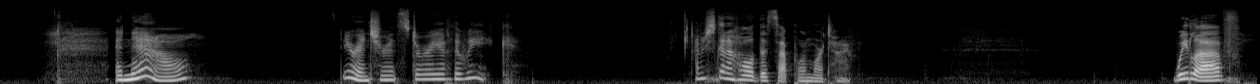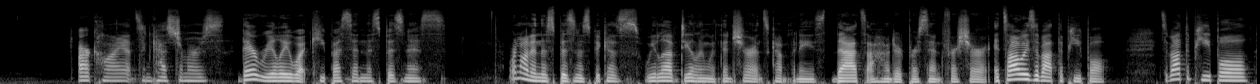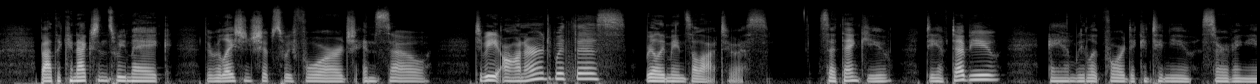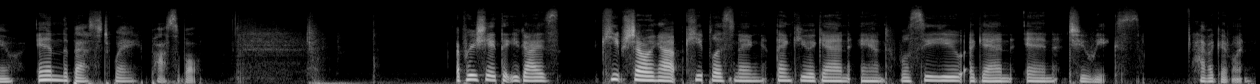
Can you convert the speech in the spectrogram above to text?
And now, your insurance story of the week. I'm just going to hold this up one more time. We love our clients and customers. They're really what keep us in this business. We're not in this business because we love dealing with insurance companies. That's 100% for sure. It's always about the people. It's about the people, about the connections we make, the relationships we forge. And so to be honored with this really means a lot to us. So thank you, DFW and we look forward to continue serving you in the best way possible. Appreciate that you guys keep showing up, keep listening. Thank you again, and we'll see you again in two weeks. Have a good one.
